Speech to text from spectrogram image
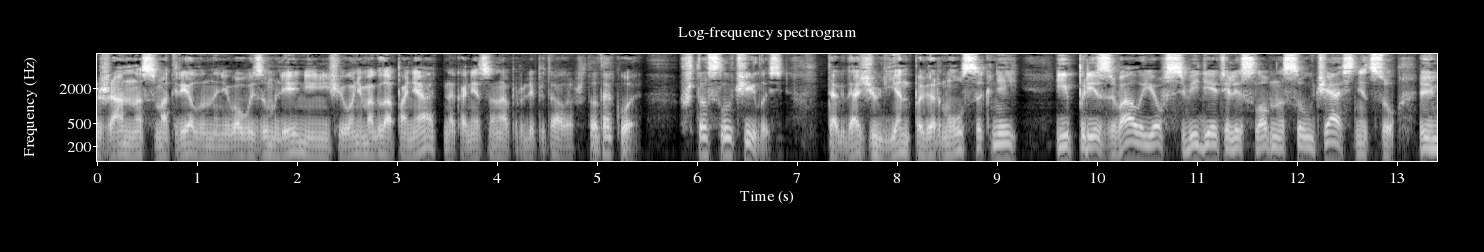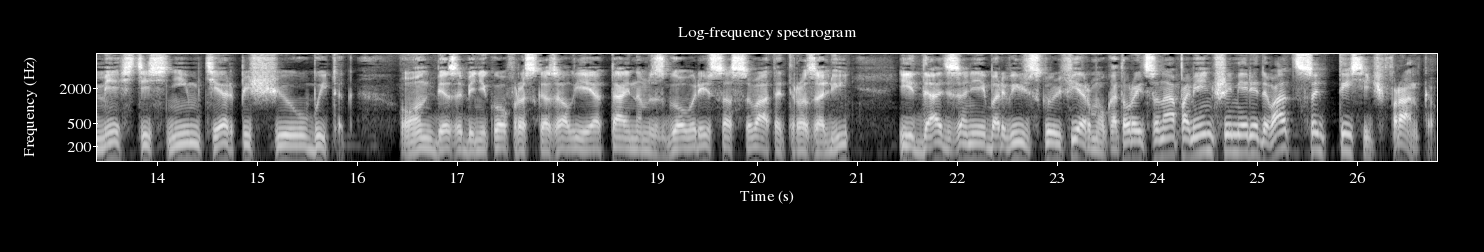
Жанна смотрела на него в изумлении и ничего не могла понять. Наконец она пролепетала. «Что такое? Что случилось?» Тогда Жюльен повернулся к ней и призвал ее в свидетели, словно соучастницу, вместе с ним терпящую убыток. Он без обиняков рассказал ей о тайном сговоре сосватать Розали и дать за ней барвильскую ферму, которой цена по меньшей мере двадцать тысяч франков.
